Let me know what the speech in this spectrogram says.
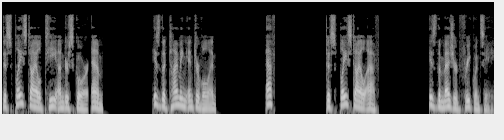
display style T underscore M is the timing interval and F display style F is the measured frequency.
